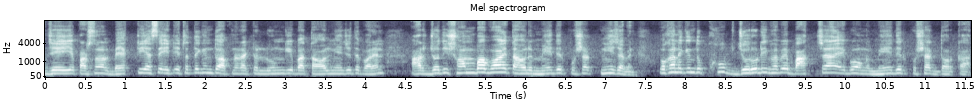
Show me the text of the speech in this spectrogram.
যে পার্সোনাল ব্যাগটি আছে, এট- এটাতে কিন্তু আপনারা একটা লুঙ্গি বা তাওয়াল নিয়ে যেতে পারেন। আর যদি সম্ভব হয়, তাহলে মেয়েদের পোশাক নিয়ে যাবেন। ওখানে কিন্তু খুব জরুরিভাবে বাচ্চা এবং মেয়েদের পোশাক দরকার।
